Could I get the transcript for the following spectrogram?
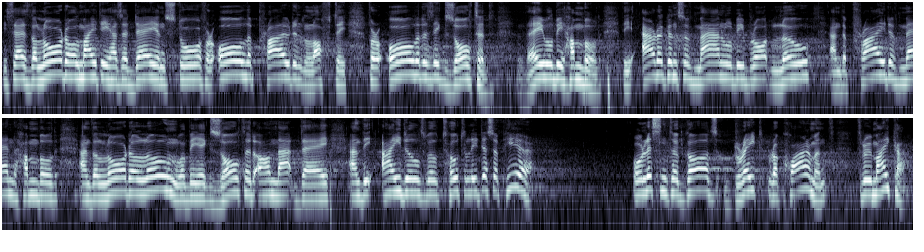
He says, The Lord Almighty has a day in store for all the proud and lofty, for all that is exalted. They will be humbled. The arrogance of man will be brought low, and the pride of men humbled, and the Lord alone will be exalted on that day, and the idols will totally disappear. Or listen to God's great requirement through Micah.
